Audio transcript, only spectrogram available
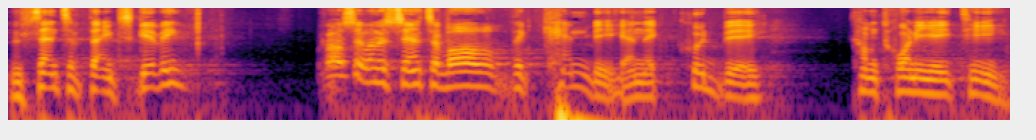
in a sense of thanksgiving, but also in a sense of all that can be and that could be come 2018.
